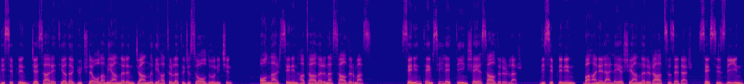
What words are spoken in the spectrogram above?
disiplin, cesaret ya da güçle olamayanların canlı bir hatırlatıcısı olduğun için. Onlar senin hatalarına saldırmaz senin temsil ettiğin şeye saldırırlar. Disiplinin, bahanelerle yaşayanları rahatsız eder. Sessizliğin,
